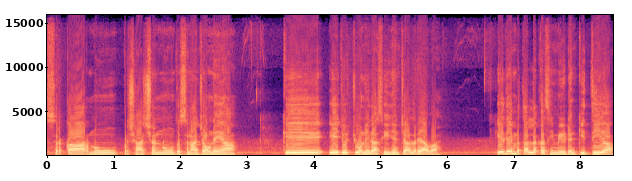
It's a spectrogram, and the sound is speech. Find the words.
ਸਰਕਾਰ ਨੂੰ ਪ੍ਰਸ਼ਾਸਨ ਨੂੰ ਦੱਸਣਾ ਚਾਹੁੰਦੇ ਆ ਕਿ ਇਹ ਜੋ ਝੋਨੇ ਦਾ ਸੀਜ਼ਨ ਚੱਲ ਰਿਹਾ ਵਾ ਇਹਦੇ ਮੁਤਲਕ ਅਸੀਂ ਮੀਟਿੰਗ ਕੀਤੀ ਆ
